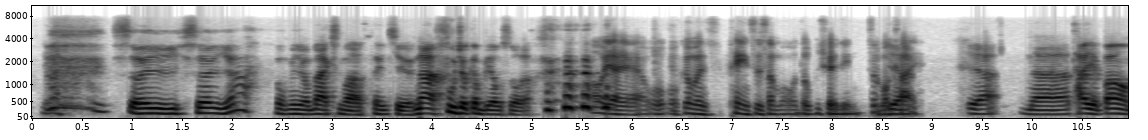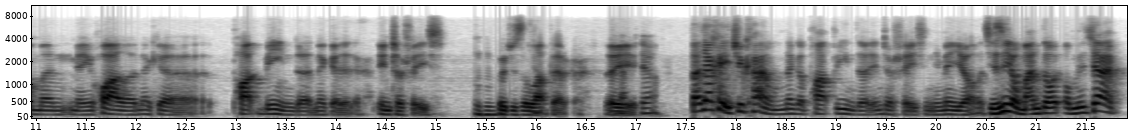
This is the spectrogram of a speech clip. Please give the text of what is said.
所以，所以呀。我们有 Max 吗？Thank you。那负就更不用说了。哦呀呀，我我根本 Paint 是什么我都不确定，怎么开？Yeah，那他也帮我们美化了那个 Podbean 的那个 interface，which is a lot better。所以大家可以去看我们那个 Podbean 的 interface，里面有其实有蛮多。我们现在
